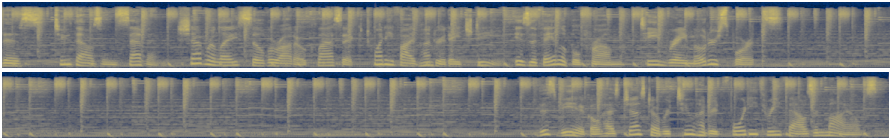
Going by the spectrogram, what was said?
This 2007 Chevrolet Silverado Classic 2500 HD is available from Team Ray Motorsports. This vehicle has just over 243,000 miles.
